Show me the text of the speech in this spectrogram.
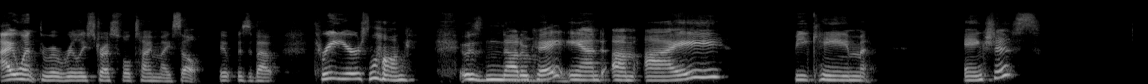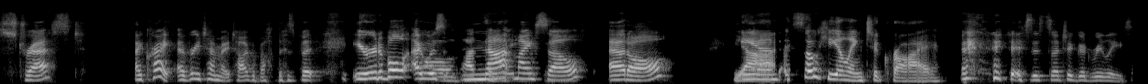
I went through a really stressful time myself. It was about three years long. It was not okay, Mm. and um, I became anxious, stressed. I cry every time I talk about this, but irritable. I was Oh, not amazing. myself at all. Yeah, and- it's so healing to cry. it is. It's such a good release.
